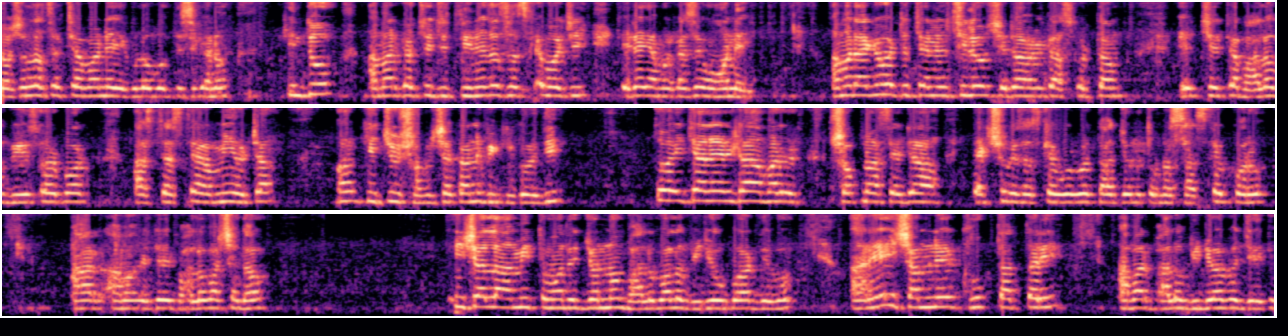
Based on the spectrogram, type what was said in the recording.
দশ হাজার সাবস্ক্রাইবার নেই, এগুলো বলতেছি কেন? কিন্তু আমার কাছে যে তিন হাজার সাবস্ক্রাইব হয়েছে, এটাই আমার কাছে অনেক। আমার আগেও একটা চ্যানেল ছিল, সেটাও আমি কাজ করতাম। সেটা ভালো ভিউজ হওয়ার পর আস্তে আস্তে আমি ওটা কিছু সমস্যার কারণে বিক্রি করে দিই। তো এই চ্যানেলটা আমার স্বপ্ন আছে এটা একশোকে সাবস্ক্রাইব করব, তার জন্য তোমরা সাবস্ক্রাইব করো। আর আমাকে যে ভালোবাসা দাও। ইনশাল্লাহ আমি তোমাদের জন্য ভালো ভালো ভিডিও উপহার দেবো। আর এই সামনে খুব তাড়াতাড়ি আবার ভালো ভিডিও হবে, যেহেতু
